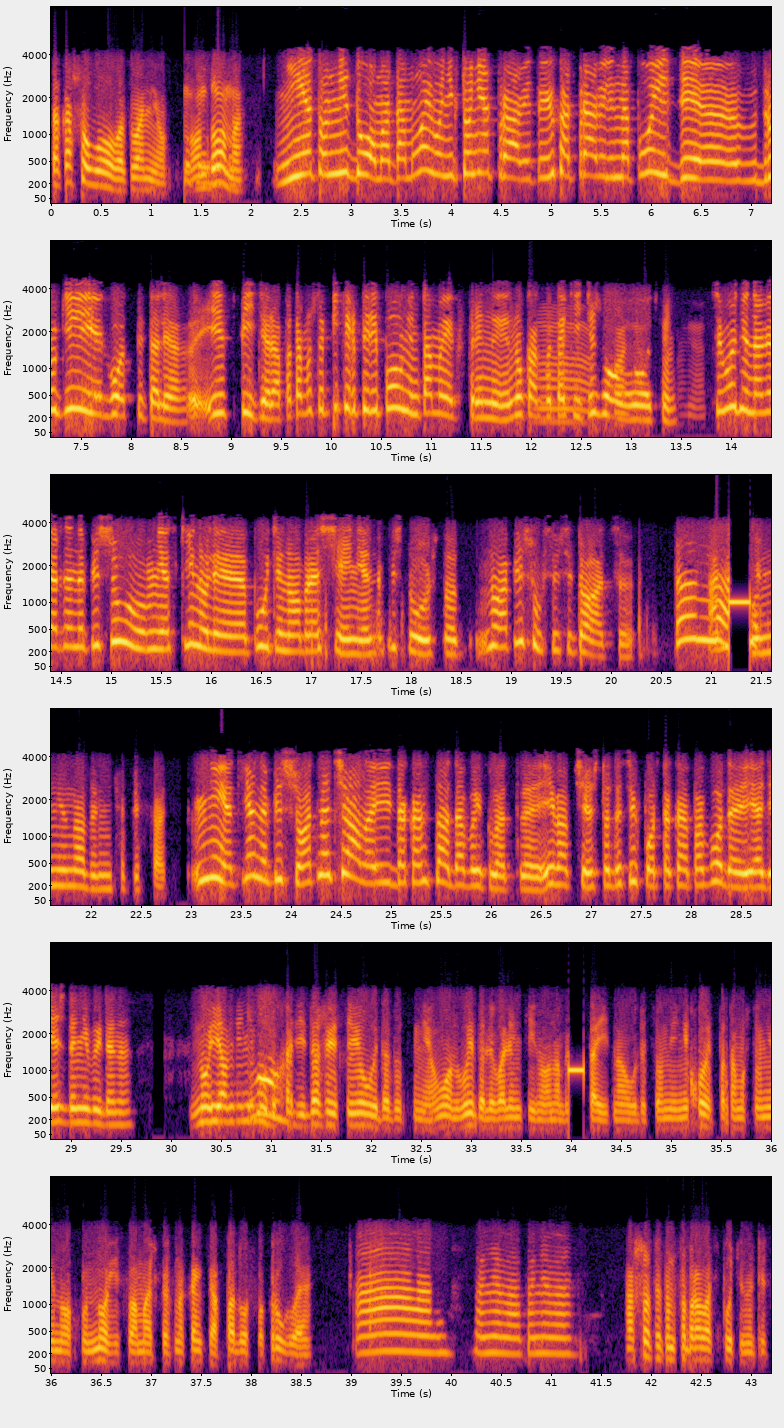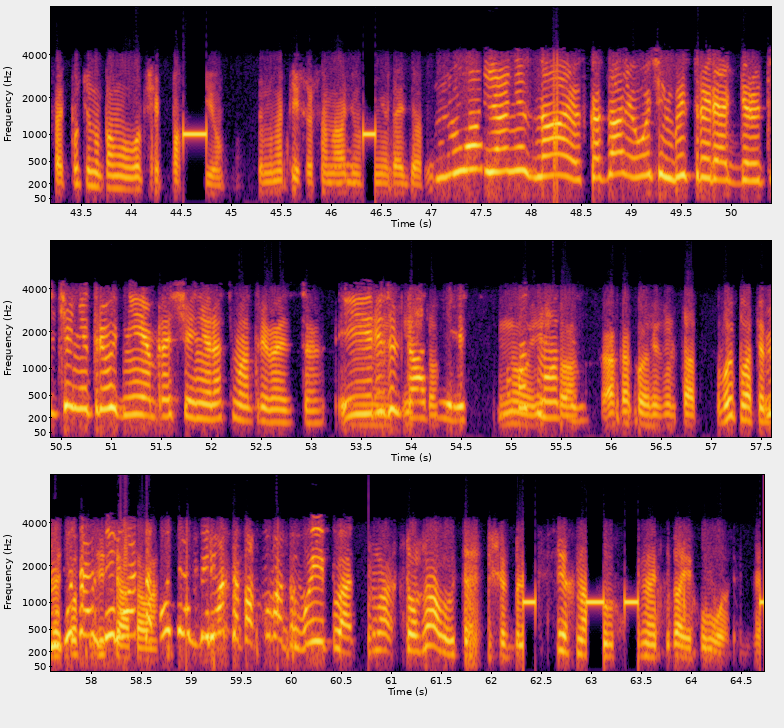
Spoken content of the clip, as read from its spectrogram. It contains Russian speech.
Так а что Вова звонил? Он дома? Нет, он не дома, домой его никто не отправит. Их отправили на поезде э, в другие госпитали из Питера, потому что Питер переполнен, там экстренные, ну как бы такие тяжелые очень. Сегодня, наверное, напишу, мне скинули Путину обращение, напишу, что, ну, опишу всю ситуацию. Да нахуй, не надо ничего писать. Нет, я напишу от начала и до конца, до выплаты. И вообще, что до сих пор такая погода и одежда не выдана. Ну, я мне не Ну. буду ходить, даже если ее выдадут мне. Вон, выдали Валентину, она, блядь, стоит на улице. Он мне не ходит, потому что у нее ног, ноги сломаешь, как на коньках, подошва круглая. А, поняла, поняла. А что ты там собралась Путину писать? Путину, по-моему, вообще похую. Ты ему напишешь, она один не дойдет. Ну, я не знаю. Сказали, очень быстро реагируют. В течение трех дней обращение рассматривается. И и результат что? есть. Ну и что? посмотрим. А какой результат? Выплаты, Ну, блядь, пусть после разберется, десятого. пусть разберется по поводу выплат. У нас кто жалуется, пишет, блядь, всех нахуй хуй знает, куда их увозят, блядь.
